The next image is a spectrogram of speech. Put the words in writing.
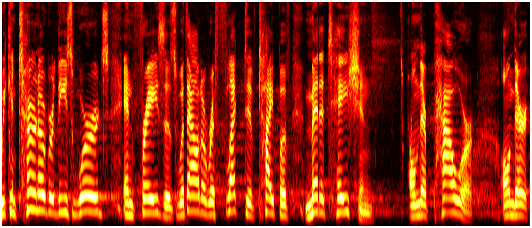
We can turn over these words and phrases without a reflective type of meditation on their power, on their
